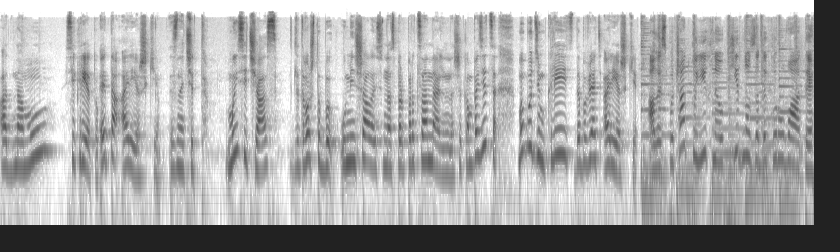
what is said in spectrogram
одному секрету. Это орешки. Значит, мы сейчас, для того, чтобы уменьшалась у нас пропорционально наша композиция, мы будем клеить, добавлять орешки. Але спочатку їх необхідно задекорувати.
